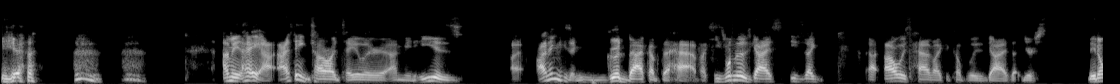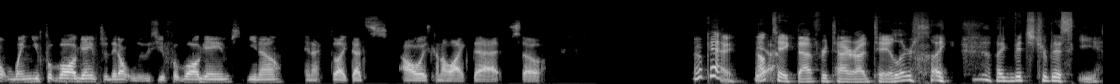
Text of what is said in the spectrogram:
Yeah. I mean, hey, I, I think Tyrod Taylor. I mean, he is. I, I think he's a good backup to have. Like, he's one of those guys. He's like, I always have like a couple of these guys that you're. they don't win you football games, but they don't lose you football hmm. games. You know, and I feel like that's I always kind of like that. So Okay, I'll take that for Tyrod Taylor, like like Mitch Trubisky.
